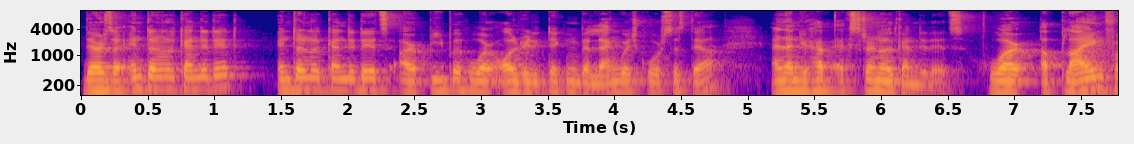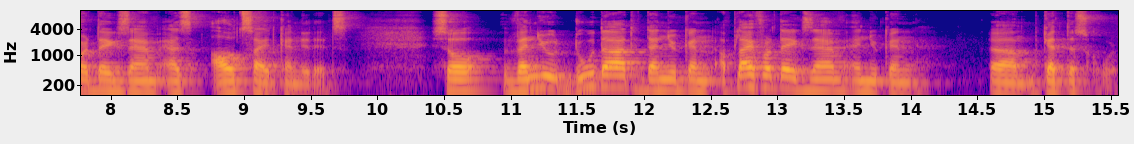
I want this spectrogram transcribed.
There's an internal candidate. Internal candidates are people who are already taking the language courses there. And then you have external candidates who are applying for the exam as outside candidates. So when you do that, then you can apply for the exam and you can um, get the score.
